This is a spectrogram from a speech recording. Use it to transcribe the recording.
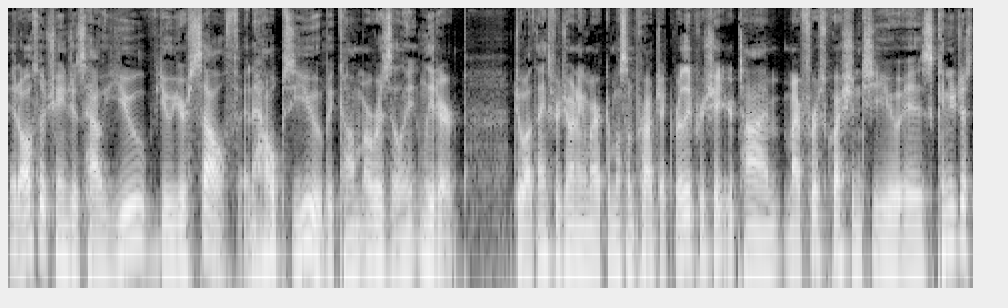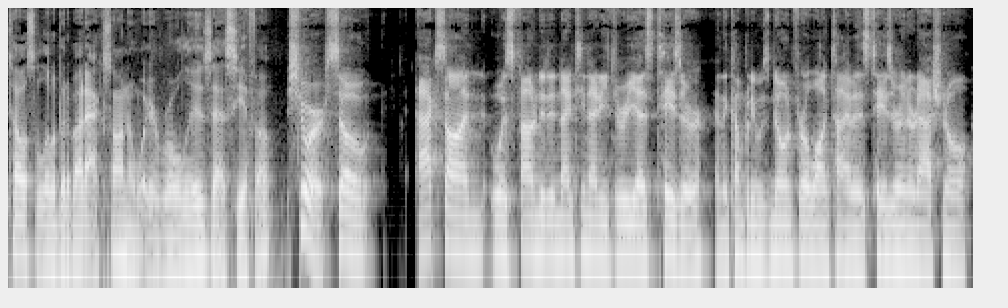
it also changes how you view yourself and helps you become a resilient leader. Jawad, thanks for joining American Muslim Project. Really appreciate your time. My first question to you is Can you just tell us a little bit about Axon and what your role is as CFO? Sure. So, Axon was founded in 1993 as Taser, and the company was known for a long time as Taser International.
